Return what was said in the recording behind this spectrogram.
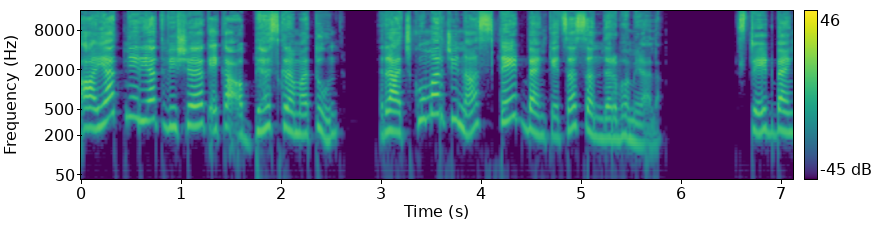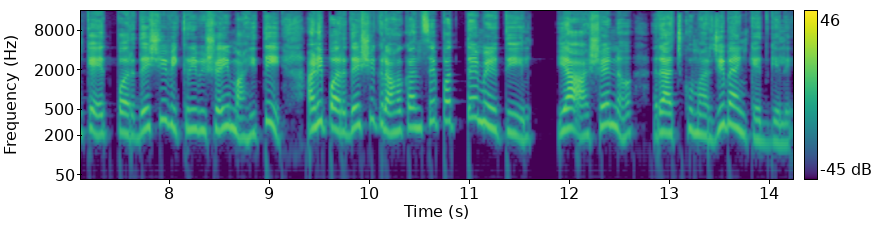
आयात निर्यात विषयक एका अभ्यासक्रमातून राजकुमारजींना स्टेट बँकेचा संदर्भ मिळाला. स्टेट बँकेत परदेशी विक्रीविषयी माहिती आणि परदेशी ग्राहकांचे पत्ते मिळतील या आशेनं राजकुमारजी बँकेत गेले.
